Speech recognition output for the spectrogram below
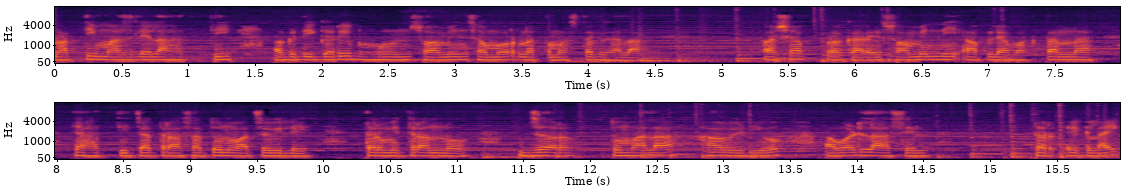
हत्ती माजलेला हत्ती अगदी गरीब होऊन स्वामींसमोर नतमस्तक झाला. अशा प्रकारे स्वामींनी आपल्या भक्तांना त्या हत्तीच्या त्रासातून वाचविले. तर मित्रांनो जर तुम्हाला हा व्हिडिओ आवडला असेल तर एक लाईक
